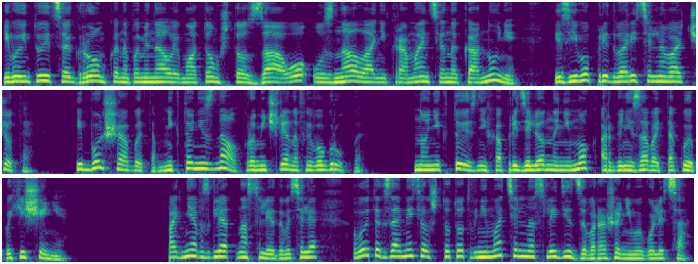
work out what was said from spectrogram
Его интуиция громко напоминала ему о том, что ЗАО узнала о некроманте накануне из его предварительного отчета. И больше об этом никто не знал, кроме членов его группы. Но никто из них определенно не мог организовать такое похищение. Подняв взгляд на следователя, Войтах заметил, что тот внимательно следит за выражением его лица.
